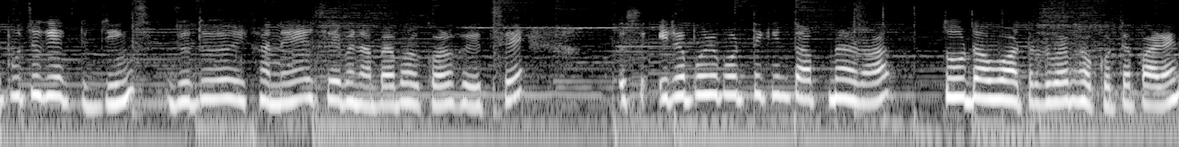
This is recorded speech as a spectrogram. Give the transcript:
উপযোগী একটি ড্রিঙ্কস যদিও এখানে সেভেন আপ ব্যবহার করা হয়েছে। এটার পরিবর্তে কিন্তু আপনারা সোডা ওয়াটার ব্যবহার করতে পারেন।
